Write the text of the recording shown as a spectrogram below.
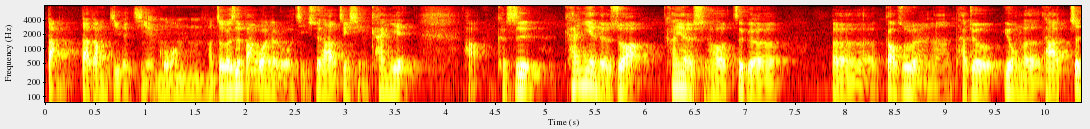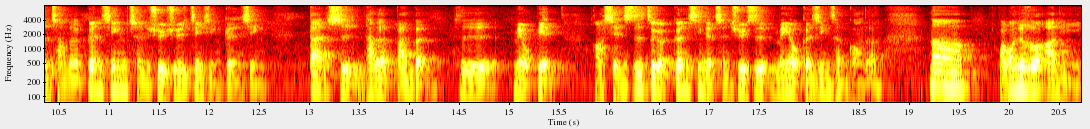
当大宕机的结果。啊、嗯，这个是法官的逻辑，所以他要进行勘验。好，可是勘验的时候，勘验的时候，这个呃告诉人呢，他就用了他正常的更新程序去进行更新，但是他的版本是没有变，啊，显示这个更新的程序是没有更新成功的。那法官就说啊，你。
